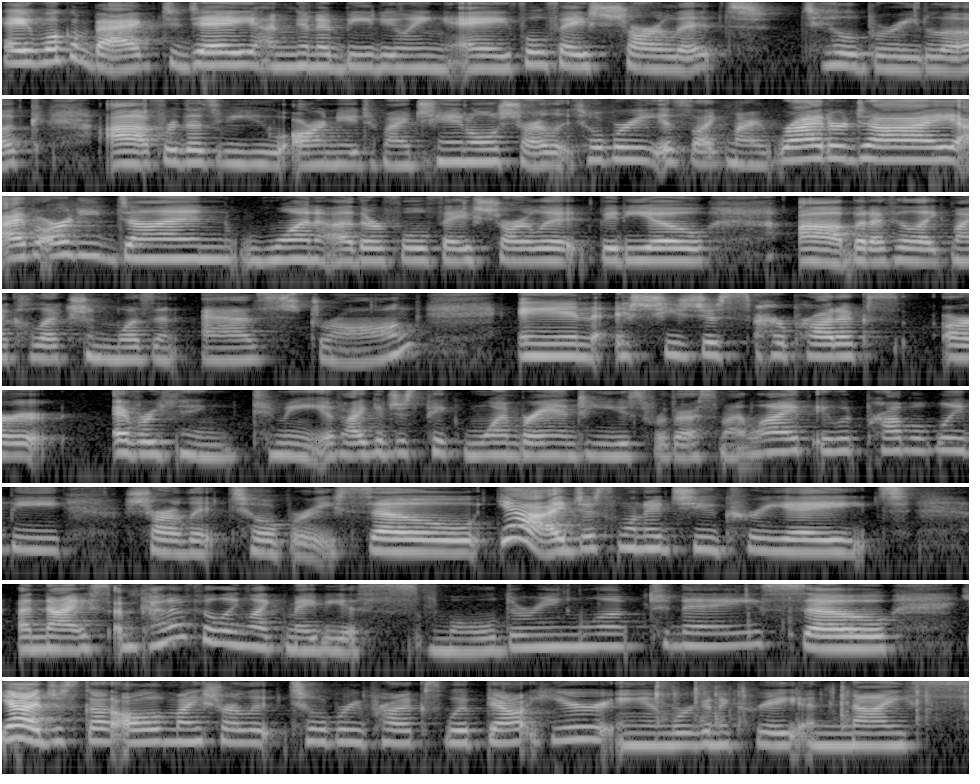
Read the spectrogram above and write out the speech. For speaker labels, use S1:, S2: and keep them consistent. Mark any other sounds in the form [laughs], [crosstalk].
S1: Hey, welcome back. Today I'm going to be doing a full face Charlotte Tilbury look. Uh, for those of you who are new to my channel, Charlotte Tilbury is like my ride or die. I've already done one other full face Charlotte video, uh, but I feel like my collection wasn't as strong. And she's just, her products are everything to me. If I could just pick one brand to use for the rest of my life, it would probably be Charlotte Tilbury. So yeah, I just wanted to create a nice, I'm kind of feeling like maybe a smoldering look today. So yeah, I just got all of my Charlotte Tilbury products whipped out here and we're going to create a nice,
